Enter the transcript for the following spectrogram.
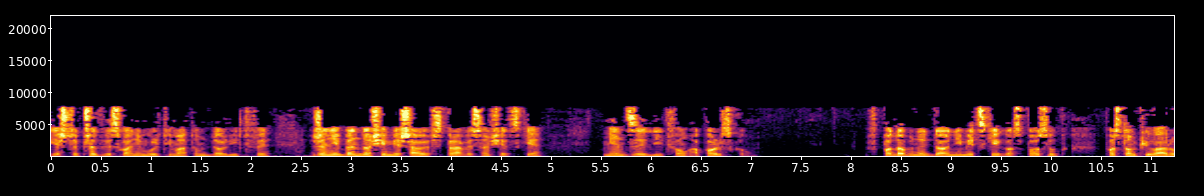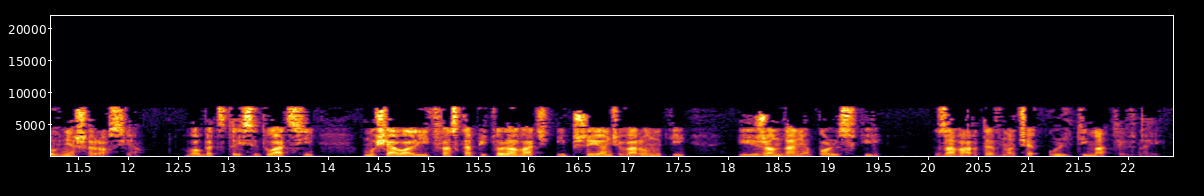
jeszcze przed wysłaniem ultimatum do Litwy, że nie będą się mieszały w sprawy sąsiedzkie między Litwą a Polską. W podobny do niemieckiego sposób postąpiła również Rosja. Wobec tej sytuacji musiała Litwa skapitulować i przyjąć warunki i żądania Polski zawarte w nocie ultimatywnej.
